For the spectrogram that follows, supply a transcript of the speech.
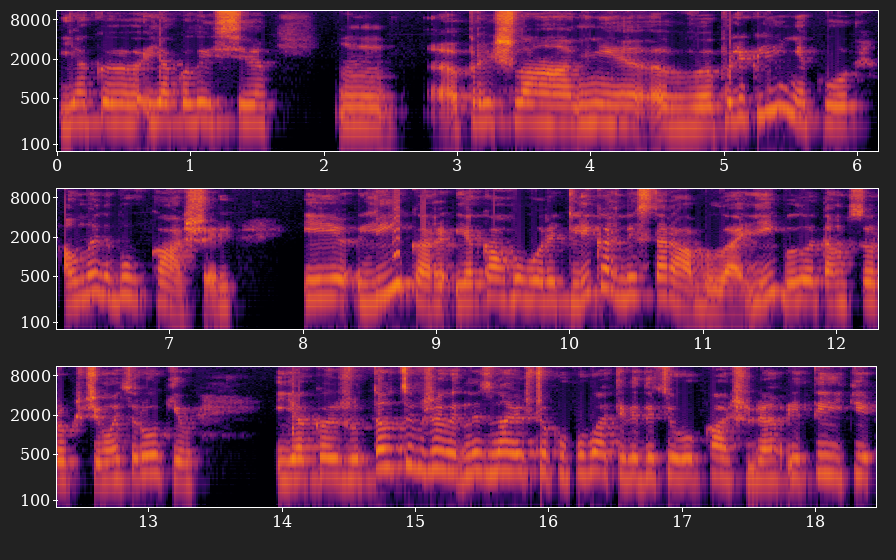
як е, я колись е, прийшла мені в поліклініку, а у мене був кашель. І лікар, яка говорить, лікар не стара була, їй було там 40 з чимось років. Я кажу, та це вже не знаю, що купувати від цього кашля, і які.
